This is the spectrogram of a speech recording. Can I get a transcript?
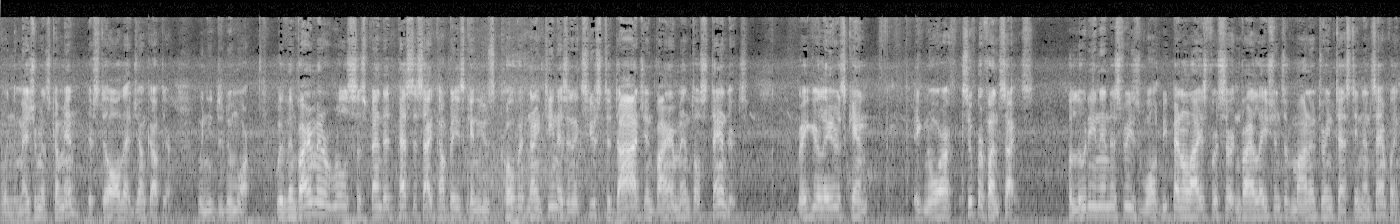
when the measurements come in, there's still all that junk out there. We need to do more. With environmental rules suspended, pesticide companies can use COVID 19 as an excuse to dodge environmental standards. Regulators can ignore Superfund sites. Polluting industries won't be penalized for certain violations of monitoring, testing, and sampling.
